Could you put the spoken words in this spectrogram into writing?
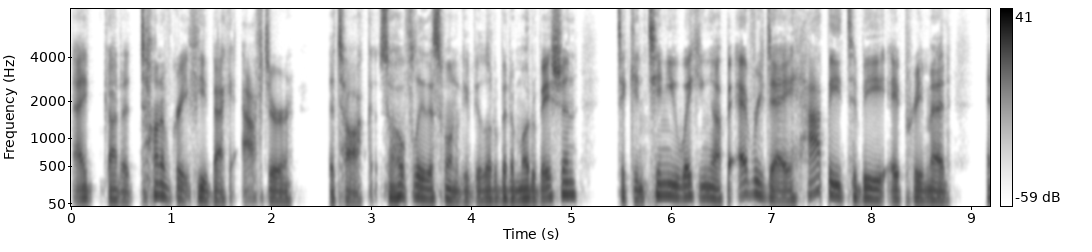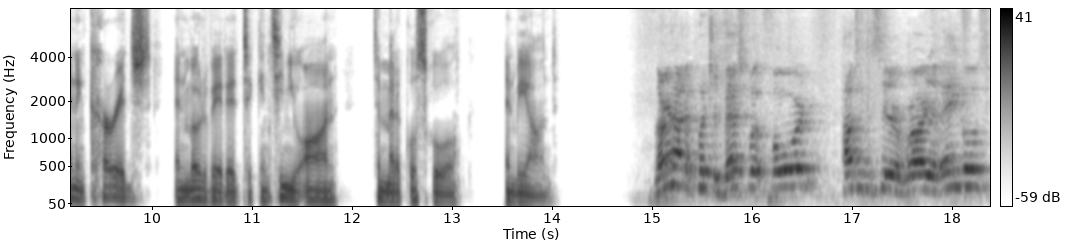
I got a ton of great feedback after the talk. So hopefully this one will give you a little bit of motivation to continue waking up every day happy to be a pre med and encouraged and motivated to continue on to medical school and beyond. Learn how to put your best foot forward, how to consider a variety of angles,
